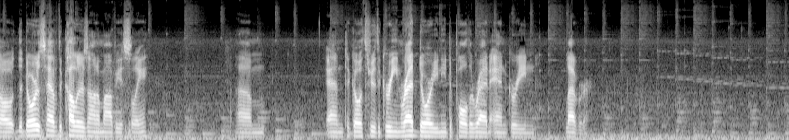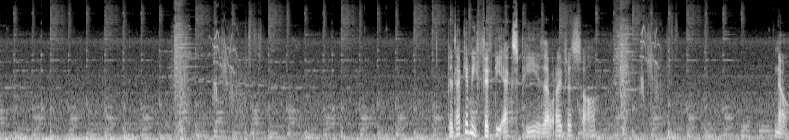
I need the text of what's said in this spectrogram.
So the doors have the colors on them, obviously. Um, and to go through the green-red door, you need to pull the red and green lever. Did that give me 50 XP? Is that what I just saw? No.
